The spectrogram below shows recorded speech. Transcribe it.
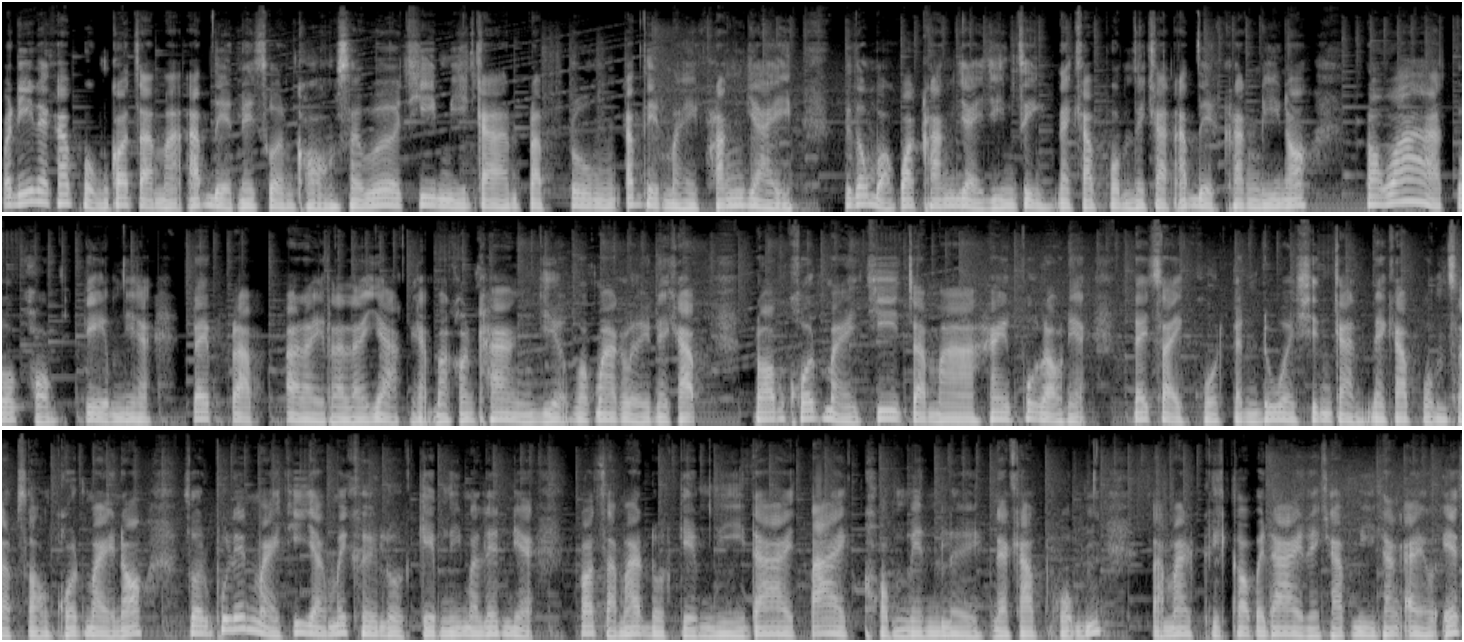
วันนี้นะครับผมก็จะมาอัปเดตในส่วนของเซิร์ฟเวอร์ที่มีการปรับปรุงอัปเดตใหม่ครั้งใหญ่คือต้องบอกว่าครั้งใหญ่จริงๆนะครับผมในการอัปเดตครั้งนี้เนาะเพราะว่าตัวของเกมเนี่ยได้ปรับอะไรหลาย ๆ อย่างเนี่ยมาค่อนข้างเยอะมาก ๆ เลยนะครับ พร้อมโค้ดใหม่ที่จะมาให้พวกเราเนี่ยได้ใส่โค้ดกันด้วยเช่นกันนะครับผมสำหรับสองโค้ดใหม่เนาะ ส่วนผู้เล่นใหม่ที่ยังไม่เคยโหลดเกมนี้มาเล่นเนี่ย ก็สามารถโหลดเกมนี้ได้ใต้คอมเมนต์เลยนะครับผมสามารถคลิกเข้าไปได้นะครับ มีทั้ง iOS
